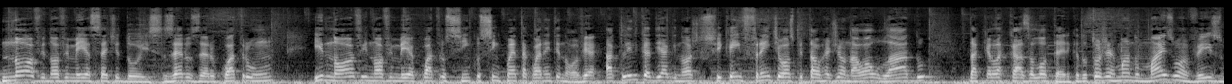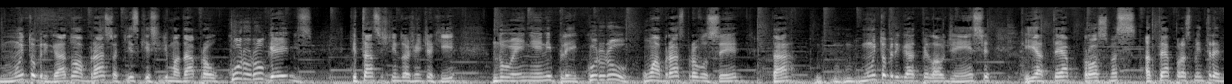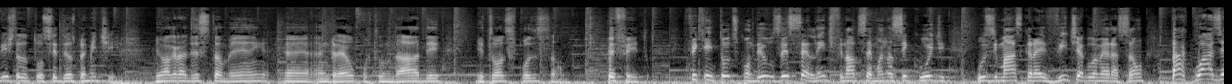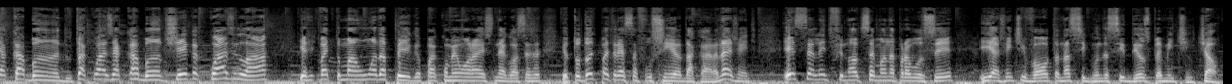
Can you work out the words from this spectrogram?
996720041 e 99645 5049. A clínica Diagnósticos fica em frente ao Hospital Regional, ao lado daquela casa lotérica. Doutor Germano, mais uma vez, muito obrigado. Um abraço aqui, esqueci de mandar para o Cururu Games que está assistindo a gente aqui no NN Play. Cururu, um abraço para você, tá? Muito obrigado pela audiência e até a próxima, até a próxima entrevista, doutor, se Deus permitir. Eu agradeço também, é, André, a oportunidade e estou à disposição. Perfeito. Fiquem todos com Deus. Excelente final de semana. Se cuide, use máscara, evite aglomeração. Tá quase acabando, tá quase acabando. Chega quase lá e a gente vai tomar uma da pega para comemorar esse negócio. Eu tô doido para tirar essa focinheira da cara, né, gente? Excelente final de semana para você e a gente volta na segunda, se Deus permitir. Tchau.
